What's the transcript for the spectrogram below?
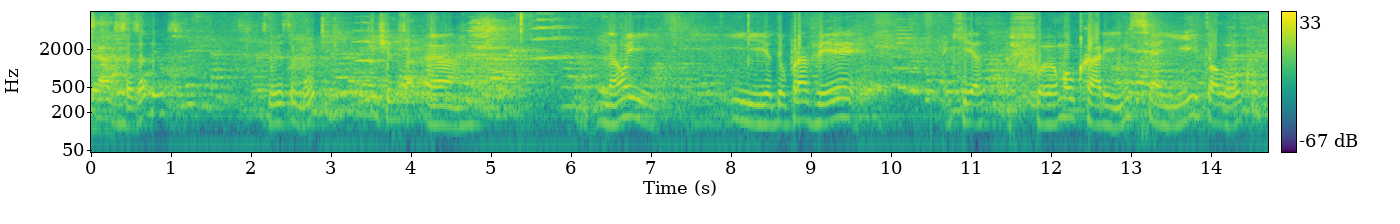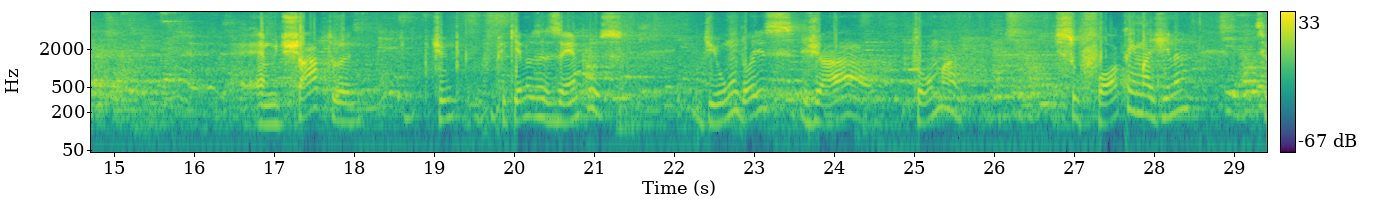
Graças a Deus. Senão ia ser um monte de enchendo o saco. É, não, e, e deu pra ver que a fama ou carência aí, tá louco. É muito chato. Tive pequenos exemplos de um, dois já toma, sufoca, imagina se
